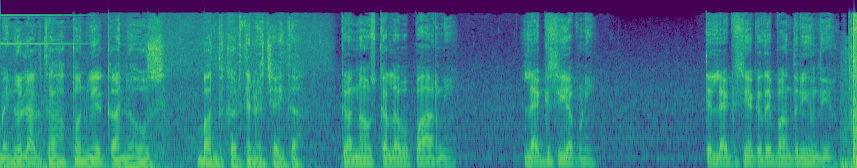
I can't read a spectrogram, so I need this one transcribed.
ਮੈਨੂੰ ਲੱਗਦਾ ਆਪਾਂ ਨੂੰ ਇਹ ਗਨ ਹਾਊਸ ਬੰਦ ਕਰ ਦੇਣਾ ਚਾਹੀਦਾ। ਗਨ ਹਾਊਸ ਕੱਲਾ ਵਪਾਰ ਨਹੀਂ। ਲੈਗਸੀ ਆਪਣੀ। ਤੇ ਲੈਗਸੀਆਂ ਕਦੇ ਬੰਦ ਨਹੀਂ ਹੁੰਦੀਆਂ।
